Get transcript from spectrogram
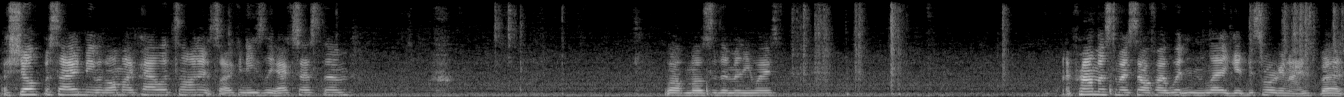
A shelf beside me with all my palettes on it so I can easily access them. Well, most of them anyways. I promised myself I wouldn't let it get disorganized, but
